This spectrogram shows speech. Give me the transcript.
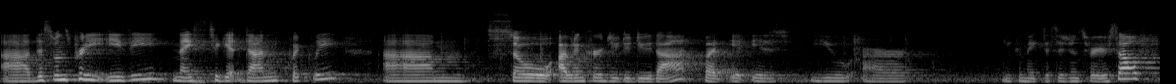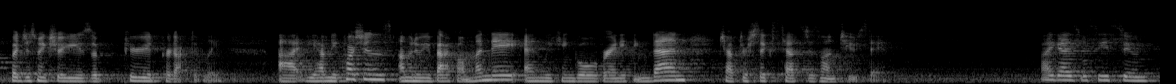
Uh, this one's pretty easy, nice to get done quickly. Um, so I would encourage you to do that, but it is, you are, you can make decisions for yourself, but just make sure you use the period productively. Uh, if you have any questions, I'm going to be back on Monday and we can go over anything then. Chapter 6 test is on Tuesday. Bye, guys. We'll see you soon.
